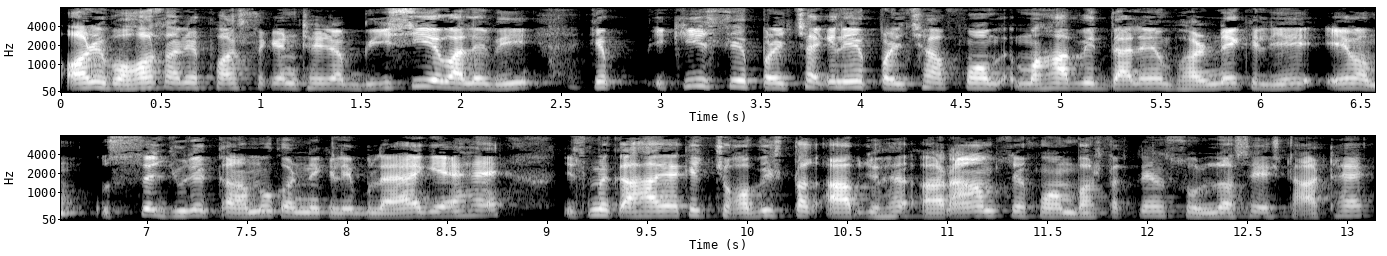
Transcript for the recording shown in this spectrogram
और ये बहुत सारे first second third B C A वाले भी कि इक्कीस से परीक्षा के लिए परीक्षा फॉर्म महाविद्यालय में भरने के लिए एवं उससे जुड़े कामों करने के लिए बुलाया गया है। इसमें कहा गया कि चौबीस तक आप जो है आराम से फॉर्म भर सकते हैं, सोलह से स्टार्ट है,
